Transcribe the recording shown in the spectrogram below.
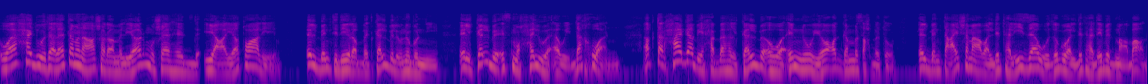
واحد وثلاثة من عشرة مليار مشاهد يعيطوا عليه. البنت دي ربت كلب لونه بني الكلب اسمه حلو قوي ده خوان. أكتر حاجة بيحبها الكلب هو إنه يقعد جنب صاحبته. البنت عايشة مع والدتها ليزا وزوج والدتها ديفيد مع بعض.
